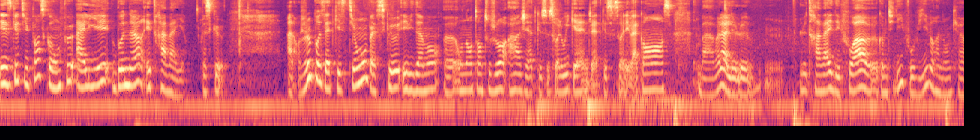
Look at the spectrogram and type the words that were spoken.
Est-ce que tu penses qu'on peut allier bonheur et travail? Parce que Alors, je pose cette question parce que, évidemment, euh, on entend toujours Ah, j'ai hâte que ce soit le week-end, j'ai hâte que ce soit les vacances. Bah voilà, le, le, travail, des fois, euh, comme tu dis, il faut vivre. Donc, euh,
